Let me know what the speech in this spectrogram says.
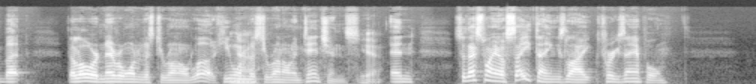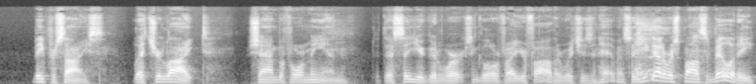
But the Lord never wanted us to run on luck. He wanted No. us to run on intentions. Yeah. and so that's why He'll say things like, for example, be precise. Let your light shine before men, that they see your good works and glorify your Father which is in heaven. So you got a responsibility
